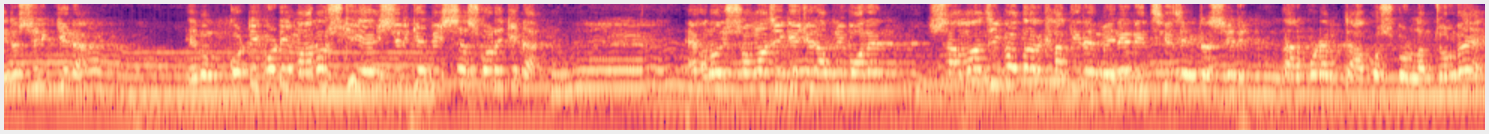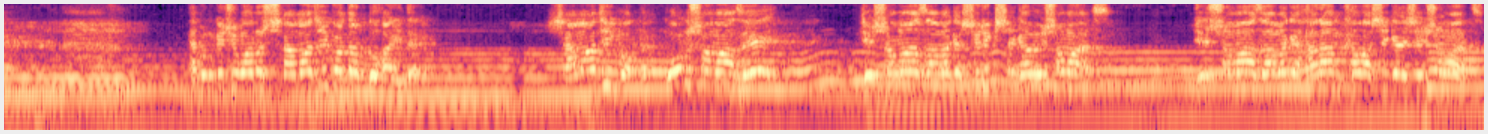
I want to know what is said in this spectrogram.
এটা শিরক কিনা? এবং কোটি কোটি মানুষ কি এই শিরকে বিশ্বাস করে কিনা? এখন ওই সমাজে গিয়ে যদি আপনি বলেন, সামাজিকতার খাতিরে মেনে নিচ্ছি যে এটা শিরিক তারপরে আমি আপোষ করলাম, চলবে? এখন কিছু মানুষ সামাজিকতার দোহাই দেয়। সামাজিকতা, কোন সমাজে? যে সমাজ আমাকে শিরিক শেখাবে, ওই সমাজ। যে সমাজ আমাকে হারাম খাওয়া শেখায়, সেই সমাজ।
